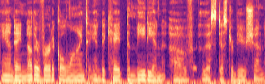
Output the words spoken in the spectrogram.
and another vertical line to indicate the median of this distribution.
